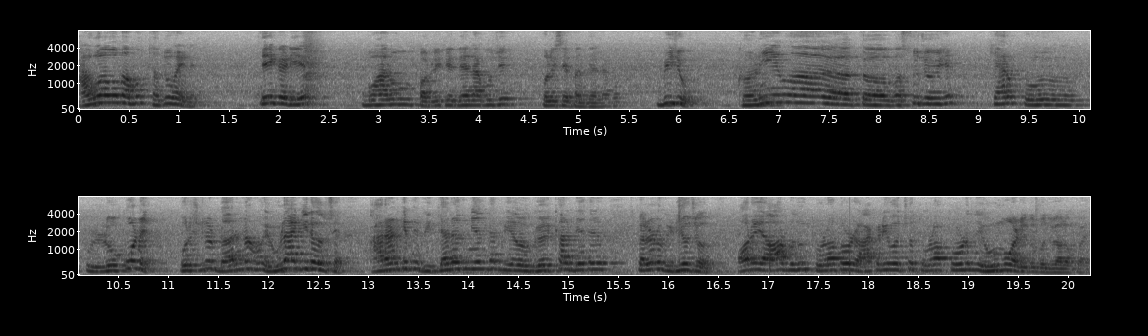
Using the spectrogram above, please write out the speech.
આવું આવું અમુક થતું હોય ને તે ઘડીએ બહુ સારું પબ્લિકે ધ્યાન રાખવું છે પોલીસે પણ ધ્યાન રાખવું બીજું, ઘણી એવા વસ્તુ જોઈ છે કે યાર લોકોને પોલીસનો ડર ના હોય એવું લાગી રહ્યું છે. કારણ કે મેં વિદ્યાનગરની અંદર ગઈકાલ બે, ત્રણ પહેલાંનો વીડિયો જોયો. અરે યાર, બધું થોડા તોડ લાકડીઓ છે, તોડ ને એવું મળ્યું હતું બધું આ લોકોએ.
